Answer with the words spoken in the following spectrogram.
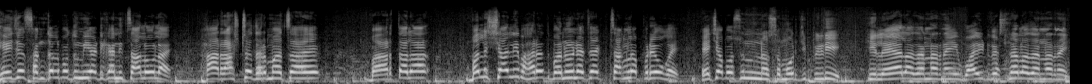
हे जे संकल्प तुम्ही या ठिकाणी चालवला आहे हा राष्ट्रधर्माचा आहे. भारताला बलशाली भारत बनवण्याचा एक चांगला प्रयोग आहे. याच्यापासून समोरची पिढी ही लयाला जाणार नाही वाईट व्यसनाला जाणार नाही.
